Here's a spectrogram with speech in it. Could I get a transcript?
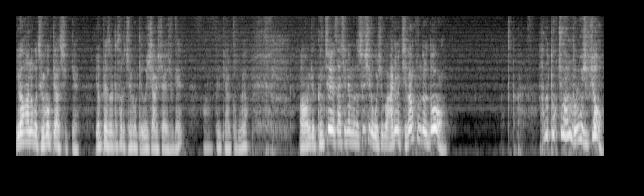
이거 하는 거 즐겁게 할 수 있게 옆에서 이렇게 서로 즐겁게 으쌰으쌰 해주게 어, 그렇게 할 거고요. 어 이게 근처에 사시는 분들 수시로 오시고 아니면 지방 분들도 한번 톡 주고 한번 놀러 오십시오.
